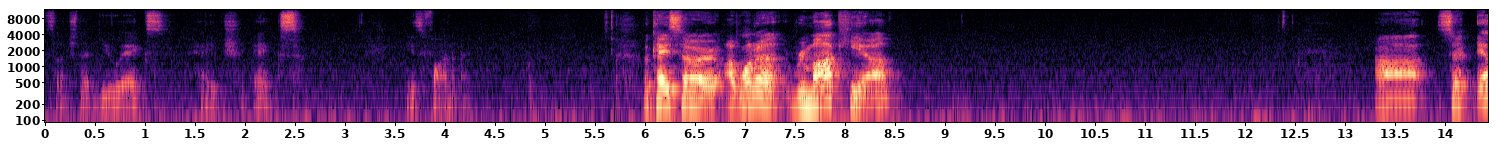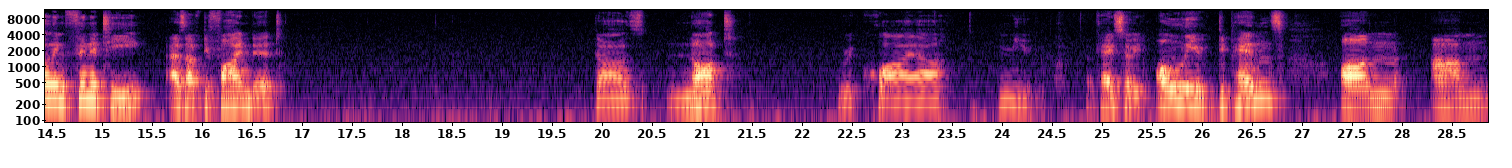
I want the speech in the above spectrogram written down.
such that ux hx is finite. Okay, so I want to remark here uh, so L infinity, as I've defined it, does not require mu. Okay, so it only depends on um,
